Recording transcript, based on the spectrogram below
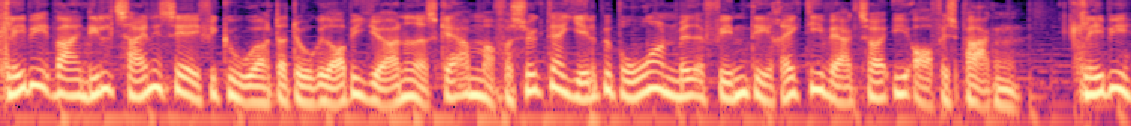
Clippy var en lille tegneseriefigur, der dukkede op i hjørnet af skærmen og forsøgte at hjælpe brugeren med at finde det rigtige værktøj i Office-pakken. Klippi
